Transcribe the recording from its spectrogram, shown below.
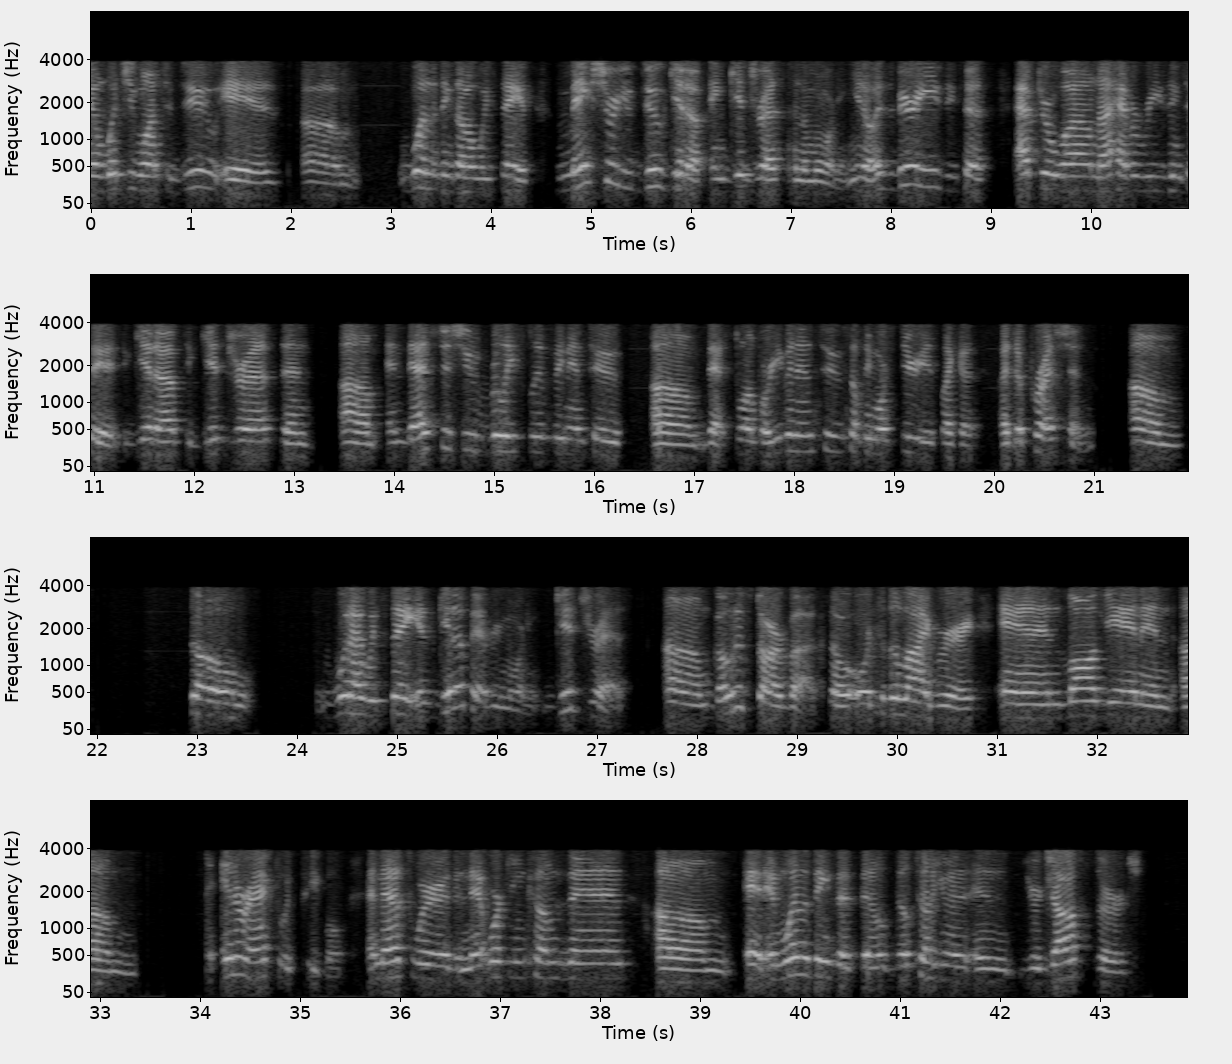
and what you want to do is um one of the things I always say is make sure you do get up and get dressed in the morning. You know, it's very easy to after a while not have a reason to to get up, to get dressed and um and that's just you really slipping into um that slump or even into something more serious like a a depression. Um so what I would say is get up every morning, get dressed, um, go to Starbucks or, or to the library and log in and um, interact with people. And that's where the networking comes in. Um, and, and one of the things that they'll they'll tell you in, in your job search,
